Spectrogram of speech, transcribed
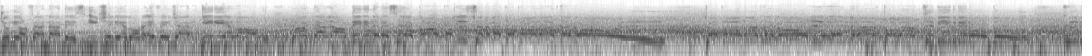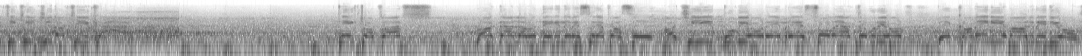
Junior Fernandez içeriye doğru Efecan geriye Lav. Wagner Lav derinlemesine gol pozisyonu ve top Wagner Lav'ın derinlemesine pası. Açıyı buluyor Emre. Sol ayakta vuruyor ve Kameni'yi mağlup ediyor.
